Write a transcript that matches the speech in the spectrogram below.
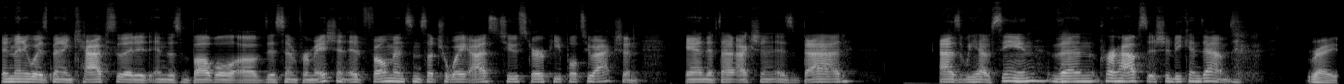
in many ways been encapsulated in this bubble of disinformation, it foments in such a way as to stir people to action. And if that action is bad, as we have seen, then perhaps it should be condemned. Right.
